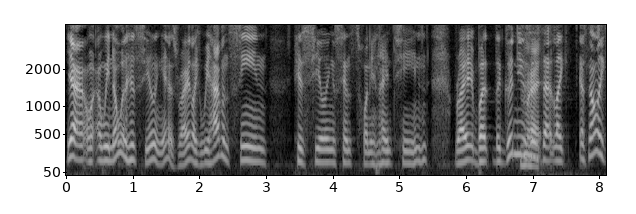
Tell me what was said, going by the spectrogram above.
Yeah, and we know what his ceiling is, right? Like we haven't seen his ceiling since 2019, right? But the good news is that like it's not like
